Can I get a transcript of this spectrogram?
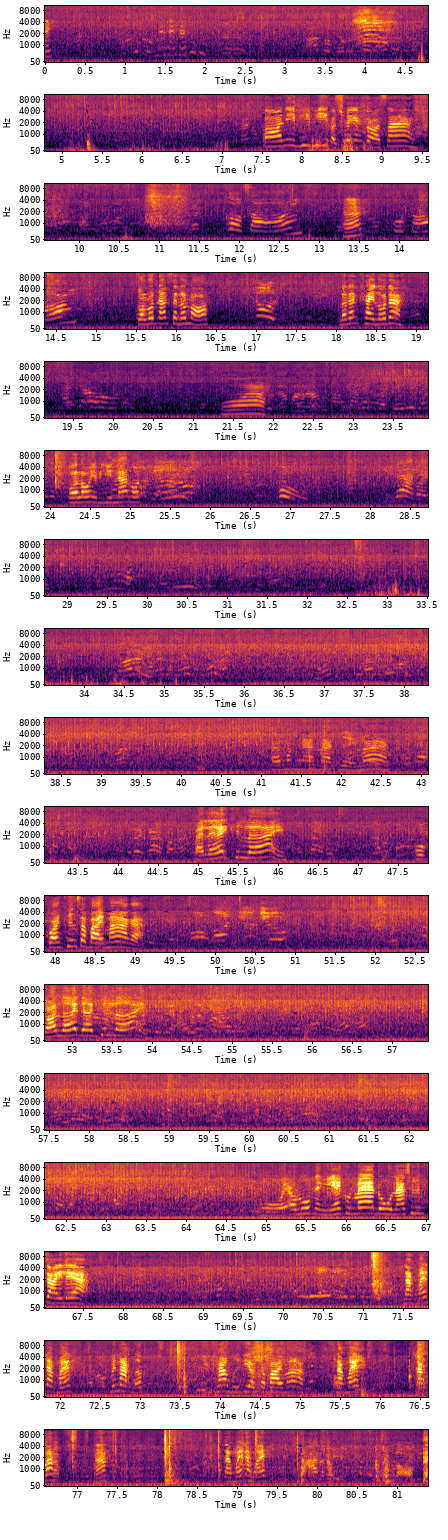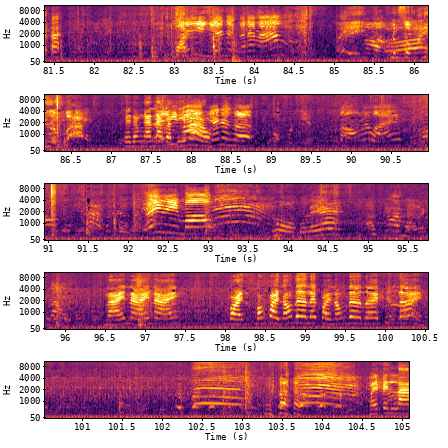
อ๋อ นี่พี่ๆเขาช่วยกันก่อสร้าง ก่อสองฮะ ก่อสองก่อรถน้ำเสร็จแล้วเหรอ โดดแล้วนั่นใครรถอะว้าก็เราอย่าไปยืนหน้ารถ โอ้ยากเลย เขาทำงานหนักเหนื่อยมาก ไปเลยขึ้นเลย โอ้กอนขึ้นสบายมากอะ่ะก่อนเลยเดินขึ้นเลย โอ้ยเอารูปอย่างนี้ให้คุณแม่ดูนะชื่นใจเลยอะ่ะ หนักไหมหนักไหมไม่หนักเนอะกินข้าวมื้อเดียวสบายมาก หนักไหมหนักปะฮะหนักไหมหนักไหม ไอ้เฮียหนึ่งก็ได้มั้ง มันส่งขึ้นลำบาก เคยทำงานหนักแบบนี้เปล่าเฮียหนึ่งเหอะสองไม่ไหวไอ้ยมีมองไหนไหนไหนปล่อยต้องปล่อยน้องเดินเลยปล่อยน้องเดินเลยขึ้นเลย ไม่เป็นไร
